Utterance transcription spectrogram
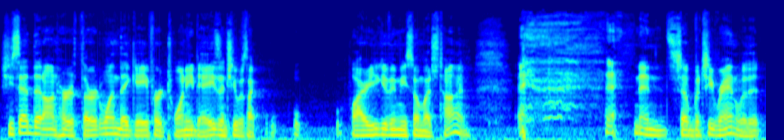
She said that on her third one, they gave her twenty days, and she was like, "Why are you giving me so much time?" and so, but she ran with it.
